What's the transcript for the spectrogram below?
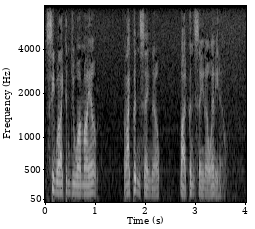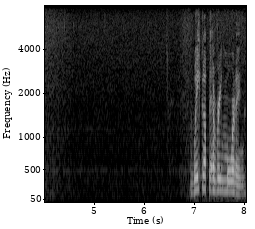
see what I can do on my own," but I couldn't say no. Well, I couldn't say no anyhow. Wake up every morning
